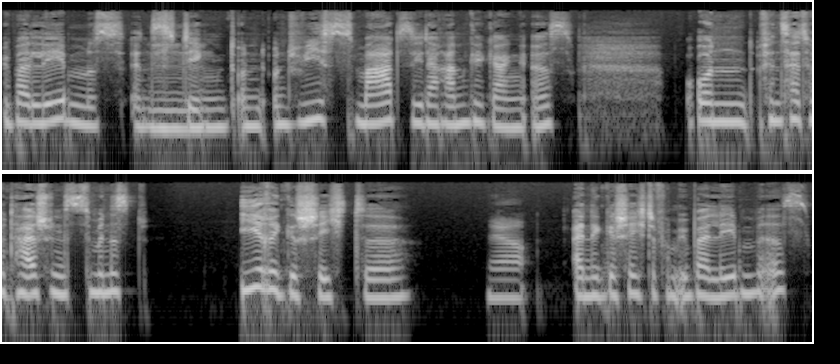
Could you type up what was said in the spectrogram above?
Überlebensinstinkt mhm. und, und wie smart sie daran gegangen ist. Und finde es halt total schön, dass zumindest ihre Geschichte ja. eine Geschichte vom Überleben ist.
